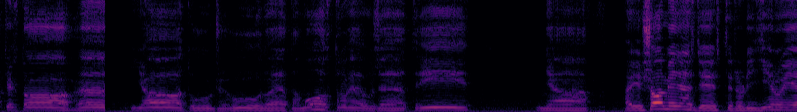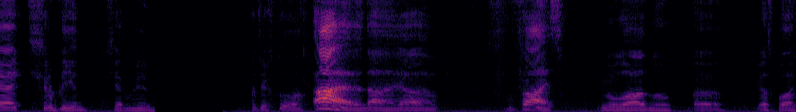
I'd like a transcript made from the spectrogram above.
Чувак, ты кто? Э, я тут живу на этом острове уже три дня. А еще меня здесь терроризирует Херблин. Херблин. А ты кто? А, да, я... Фрайс. Ну ладно, э, я спать.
